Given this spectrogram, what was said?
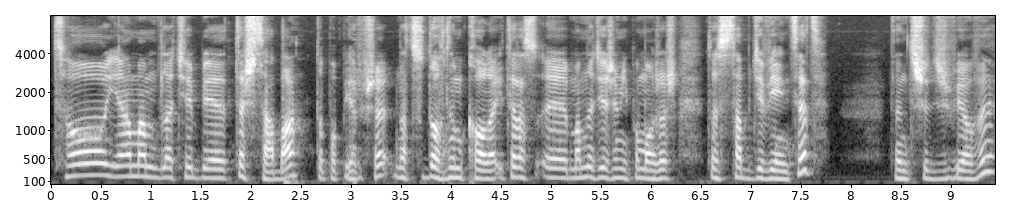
to ja mam dla ciebie też Saba, to po pierwsze, na cudownym kole. I teraz y, mam nadzieję, że mi pomożesz. To jest Sab 900, ten trzydrzwiowy?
